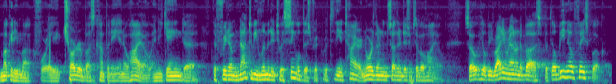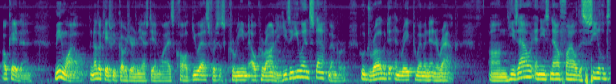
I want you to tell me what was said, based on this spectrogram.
muckety muck for a charter bus company in Ohio, and he gained uh, the freedom not to be limited to a single district, but to the entire northern and southern districts of Ohio. So he'll be riding around on a bus, but there'll be no Facebook. Okay, then. Meanwhile, another case we've covered here in the SDNY is called U.S. versus Karim Elkorany. He's a UN staff member who drugged and raped women in Iraq. Um, he's out and he's now filed a sealed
